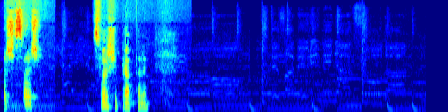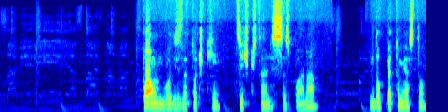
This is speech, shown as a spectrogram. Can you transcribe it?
Свърши, свърши. Свърши, приятели. Пламен води с две точки. Всички станали са с по една. До пето място.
